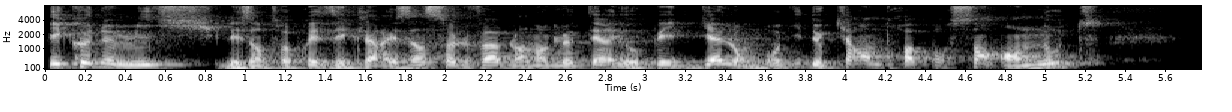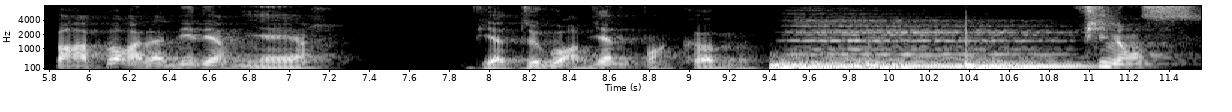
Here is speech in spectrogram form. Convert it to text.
Économie. Les entreprises déclarées insolvables en Angleterre et au Pays de Galles ont bondi de 43% en août par rapport à l'année dernière via TheGuardian.com. Finance.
